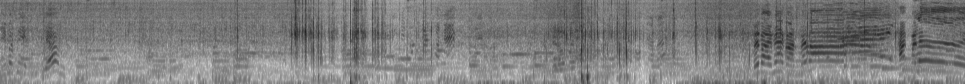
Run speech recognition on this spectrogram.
ยิ้มมาสิยิ้มเดี๋ยวเราไปบ๊ายบายแม่ก่อนบ๊ายบาย พักไปเลย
